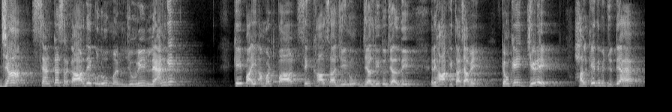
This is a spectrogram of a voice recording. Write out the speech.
ਜਾਂ ਸੈਂਟਰ ਸਰਕਾਰ ਦੇ ਕੋਲੋਂ ਮਨਜ਼ੂਰੀ ਲੈਣਗੇ? ਕਿ ਭਾਈ ਅਮਰਤਪਾਲ ਸਿੰਘ ਖਾਲਸਾ ਜੀ ਨੂੰ ਜਲਦੀ ਤੋਂ ਜਲਦੀ ਰਿਹਾ ਕੀਤਾ ਜਾਵੇ। ਕਿਉਂਕਿ ਜਿਹੜੇ ਹਲਕੇ ਦੇ ਵਿੱਚ ਜਿੱਤਿਆ ਹੈ,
